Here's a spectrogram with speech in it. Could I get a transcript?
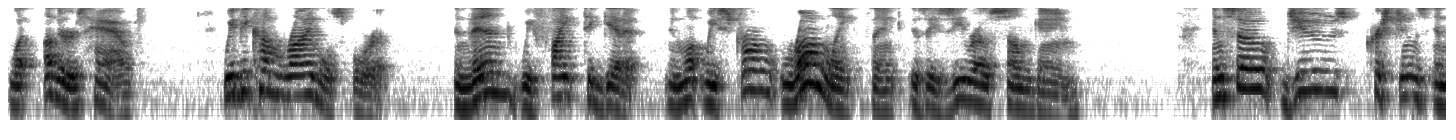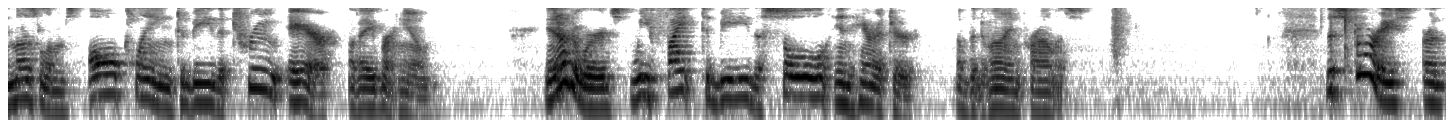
what others have. We become rivals for it, and then we fight to get it in what we strong, wrongly think is a zero sum game. And so, Jews, Christians, and Muslims all claim to be the true heir of Abraham. In other words, we fight to be the sole inheritor of the divine promise. The stories are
